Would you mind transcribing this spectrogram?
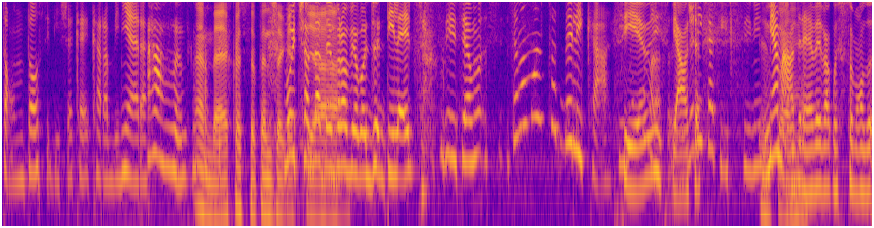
tonto, si dice che è carabiniere. Ah, Eh beh, questo penso che voi ci sia... andate proprio con gentilezza. Sì, siamo, si- siamo molto delicati. Sì, mi dispiace. Delicatissimi. Mm. Mia Insomma. madre aveva questo modo,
